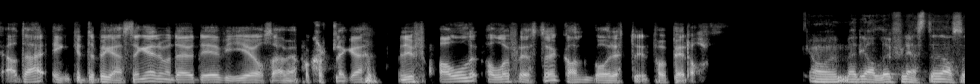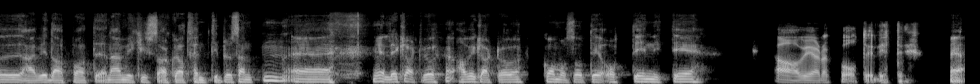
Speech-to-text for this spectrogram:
Ja, Det er enkelte begrensninger, men det er jo det vi også er med på å kartlegge. Men de aller, aller fleste kan gå rett inn på payroll. Og med de aller fleste altså, er vi da på at nei, vi krysser akkurat 50 eh, Eller vi, har vi klart å komme oss opp til 80-90? Ja, vi er nok på 80-90. Ja.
